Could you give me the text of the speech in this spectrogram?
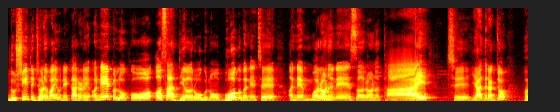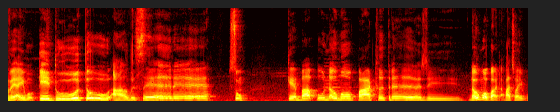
દૂષિત જળવાયુને કારણે અનેક લોકો અસાધ્ય રોગનો ભોગ બને છે અને મરણને શરણ થાય છે. યાદ રાખજો, હવે આવ્યો કીધું તું આવશે રે. શું? કે બાપુ નવમો પાઠ ત્રેજી. નવમો પાઠ પાછો આવ્યો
